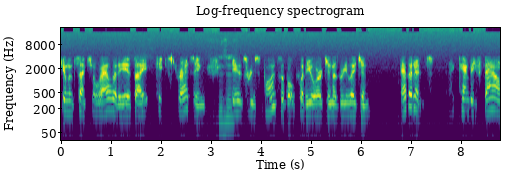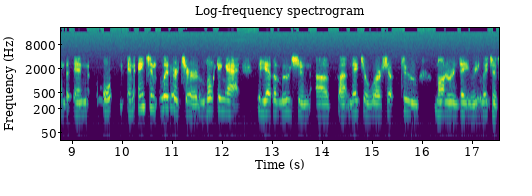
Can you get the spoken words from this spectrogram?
human sexuality, as I keep stressing, Mhm. is responsible for the origin of religion. Evidence can be found in in ancient literature looking at the evolution of uh, nature worship to modern day religious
